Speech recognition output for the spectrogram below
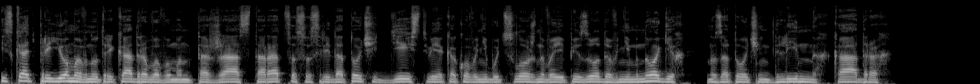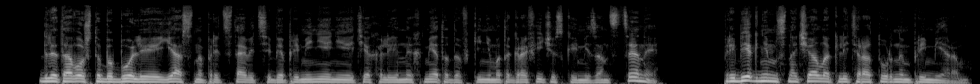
Искать приемы внутрикадрового монтажа, стараться сосредоточить действие какого-нибудь сложного эпизода в немногих, но зато очень длинных кадрах. Для того, чтобы более ясно представить себе применение тех или иных методов кинематографической мизансцены, прибегнем сначала к литературным примерам.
